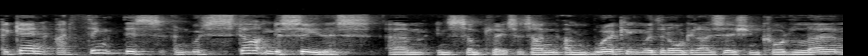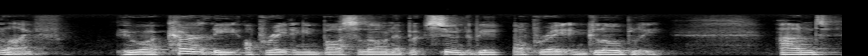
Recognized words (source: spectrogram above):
Again, I think this, and we're starting to see this um, in some places. I'm, I'm working with an organization called LearnLife, who are currently operating in Barcelona, but soon to be operating globally. And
